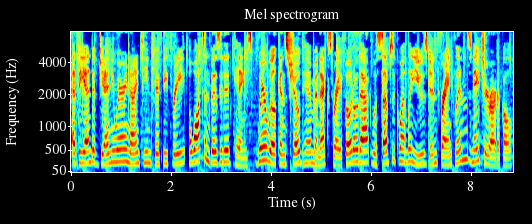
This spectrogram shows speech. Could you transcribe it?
At the end of January 1953, a Watson visited King's, where Wilkins showed him an X-ray photo that was subsequently used in Franklin's Nature article.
